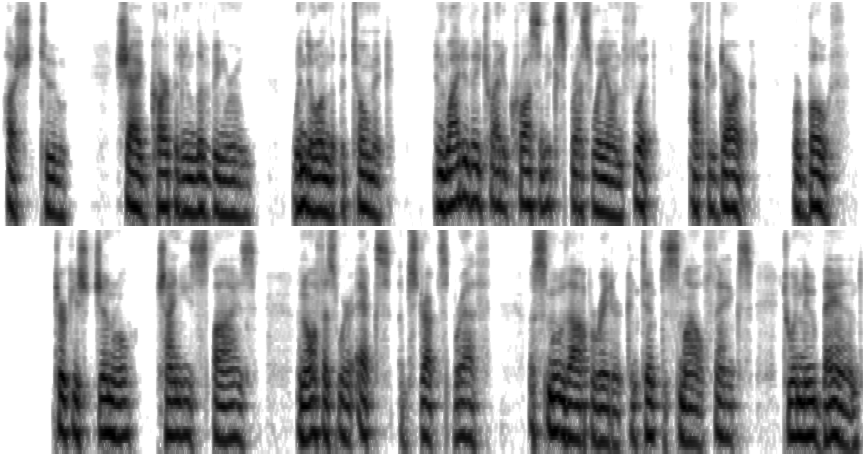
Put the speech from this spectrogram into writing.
hushed too, shag carpet in living room, window on the Potomac. And why do they try to cross an expressway on foot after dark, or both? Turkish general, Chinese spies, an office where X obstructs breath, a smooth operator content to smile thanks to a new band,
